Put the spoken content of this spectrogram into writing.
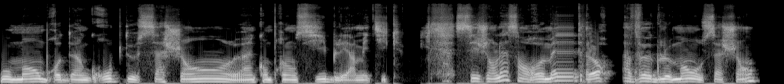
aux membres d'un groupe de sachants euh, incompréhensibles et hermétiques. Ces gens-là s'en remettent alors aveuglement aux sachants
